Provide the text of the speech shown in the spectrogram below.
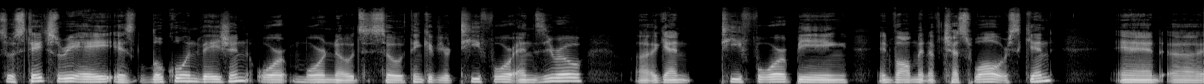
So stage 3A is local invasion or more nodes. So think of your T4N0. Uh, again, T4 being involvement of chest wall or skin and uh,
